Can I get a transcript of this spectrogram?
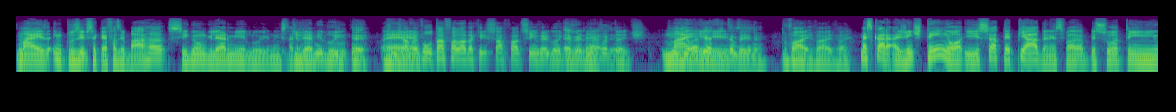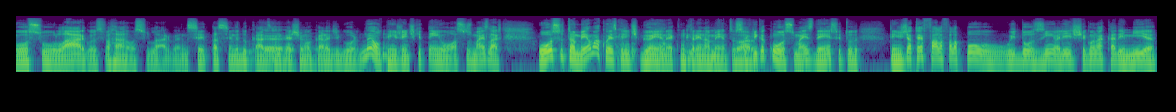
Mas, inclusive, você quer fazer barra, sigam o Guilherme Lui no Instagram. Guilherme Lui. É. A gente É. já vai voltar a falar daquele safado sem vergonha, que é, É super verdade, importante. Um dia vai vir aqui Mas, também, né? Vai, vai, vai. mas, cara, a gente tem, ó, e isso é até piada, né? Você fala, a pessoa tem osso largo, você fala, ah, osso largo, você tá sendo educado, você É, não quer chamar o cara de gordo. Não, tem gente que tem ossos mais largos. Osso também é uma coisa que a gente ganha, né, com treinamento. Você Claro. fica com osso mais denso e tudo. Tem gente que até fala, fala, pô, o idosinho ali chegou na academia,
